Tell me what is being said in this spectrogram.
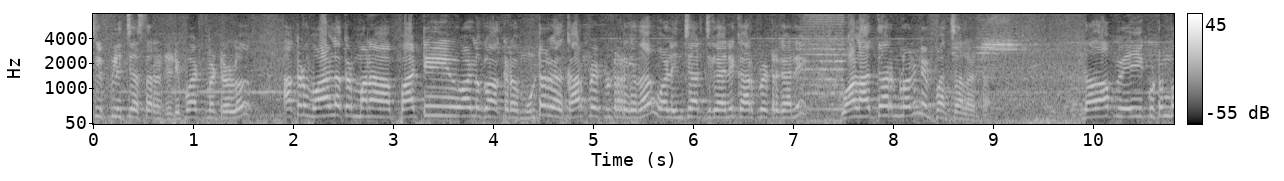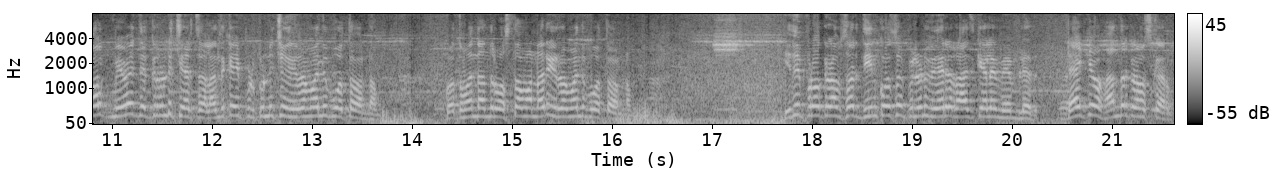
స్లిప్లు ఇచ్చేస్తారంట డిపార్ట్మెంట్ వాళ్ళు. అక్కడ వాళ్ళు అక్కడ మన పార్టీ వాళ్ళు అక్కడ ఉంటారు కదా కార్పొరేట్ ఉంటారు కదా వాళ్ళు ఇన్ఛార్జ్ కానీ కార్పొరేటర్ కానీ వాళ్ళ ఆధ్వర్యంలోనే మేము పంచాలంట. దాదాపు వెయ్యి కుటుంబాలకు మేమే దగ్గరుండి చేర్చాలి. అందుకే ఇప్పుడు నుంచి ఇరవై మంది పోతా ఉన్నాం. కొంతమంది అందరూ వస్తామన్నారు ఇరవై మంది పోతా ఉన్నాం. ఇది ప్రోగ్రామ్ సార్. దీనికోసం పిల్లలు వేరే రాజకీయాలు ఏం లేదు. థ్యాంక్ యూ అందరికీ నమస్కారం.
